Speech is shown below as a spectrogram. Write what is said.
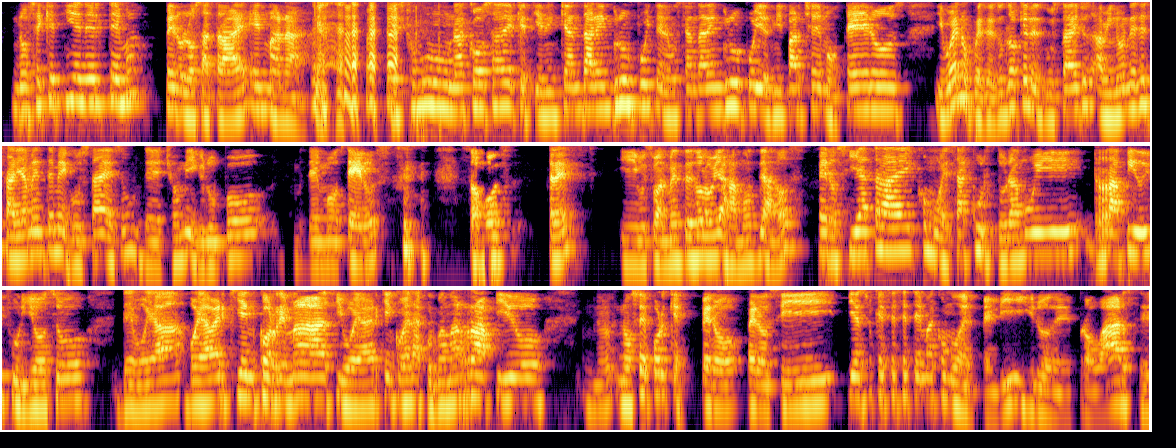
No sé qué tiene el tema, pero los atrae en manada. es como una cosa de que tienen que andar en grupo y tenemos que andar en grupo y es mi parche de moteros. Y bueno, pues eso es lo que les gusta a ellos. A mí no necesariamente me gusta eso. De hecho, mi grupo de moteros somos tres y usualmente solo viajamos de a dos, pero sí atrae como esa cultura muy rápido y furioso de voy a, voy a ver quién corre más y voy a ver quién coge la curva más rápido. No, no sé por qué, pero, pero sí pienso que es ese tema como del peligro, de probarse,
